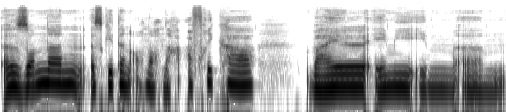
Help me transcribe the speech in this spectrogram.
äh, sondern es geht dann auch noch nach Afrika, weil Amy eben ähm,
